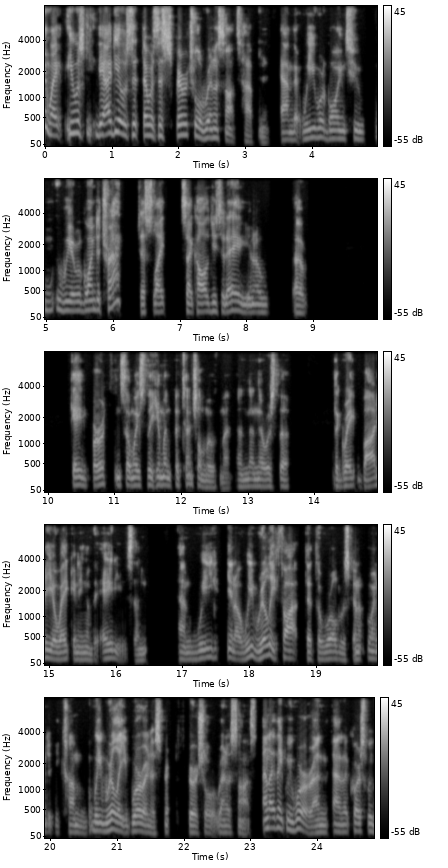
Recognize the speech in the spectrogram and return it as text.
anyway, it was the idea was that there was this spiritual renaissance happening and that we were going to we were going to track just like psychology today, you know, uh, gave birth in some ways to the human potential movement. And then there was the the great body awakening of the 80s and and we, you know, we really thought that the world was to, going to become, we really were in a spiritual renaissance. And I think we were. And, and of course, we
